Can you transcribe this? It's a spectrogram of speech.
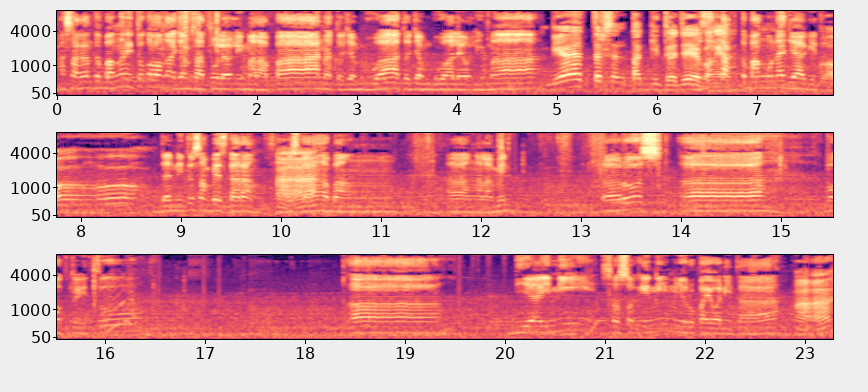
asalkan terbangun itu kalau nggak jam 1 lewat 58 atau jam 2 atau jam 2 lewat 5 Dia tersentak gitu aja ya, Bang ya? Tersentak terbangun aja gitu. Oh. Dan itu sampai sekarang. Sampai Ah. sekarang abang eh, ngalamin. Terus eh, waktu itu eh, dia ini sosok ini menyerupai wanita ah.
